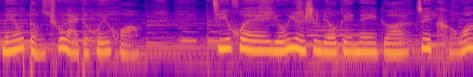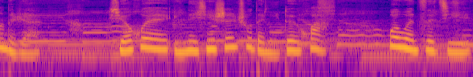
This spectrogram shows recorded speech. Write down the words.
没有等出来的辉煌。机会永远是留给那个最渴望的人。学会与内心深处的你对话，问问自己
